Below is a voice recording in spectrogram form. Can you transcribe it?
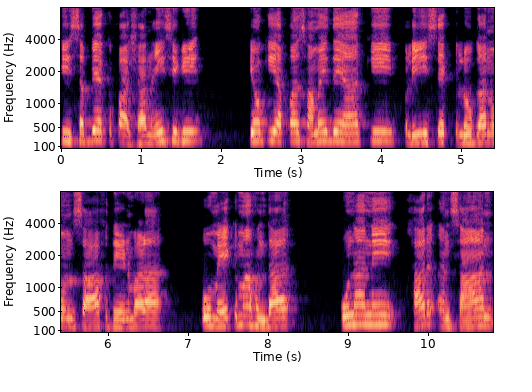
ਕਿ ਸੱਭਿਅਕ ਭਾਸ਼ਾ ਨਹੀਂ ਸੀਗੀ, ਕਿਉਂਕਿ ਆਪਾਂ ਸਮਝਦੇ ਹਾਂ ਕਿ ਪੁਲਿਸ ਇੱਕ ਲੋਕਾਂ ਨੂੰ ਇਨਸਾਫ ਦੇਣ ਵਾਲਾ, ਉਹ ਮਹਿਕਮਾ ਹੁੰਦਾ। ਉਹਨਾਂ ਨੇ ਹਰ ਇਨਸਾਨ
